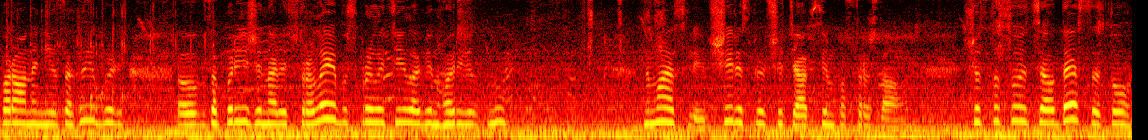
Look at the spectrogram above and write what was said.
поранені і загибелі. Е, В Запоріжжі навіть тролейбус прилетіло, він горів. Ну, немає слів. Щирі співчуття всім постраждалим. Що стосується Одеси, то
